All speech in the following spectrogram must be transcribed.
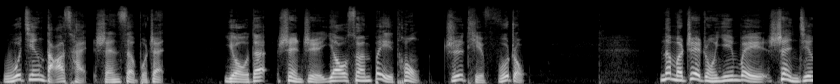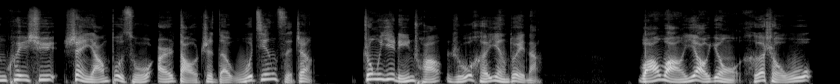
无精打采，神色不振，有的甚至腰酸背痛，肢体浮肿。那么，这种因为肾精亏虚、肾阳不足而导致的无精子症，中医临床如何应对呢？往往要用何首乌、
